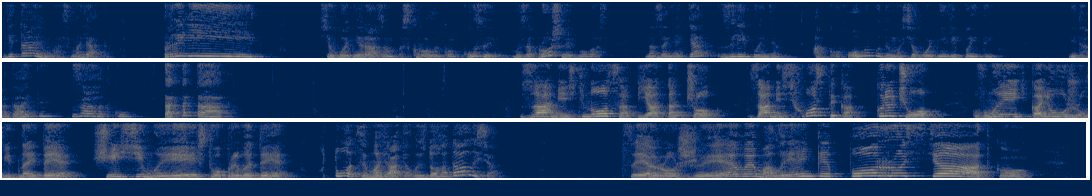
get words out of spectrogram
Вітаємо вас, малята! Привіт! Сьогодні разом з кроликом Кузею ми запрошуємо вас на заняття зліплення. А кого ми будемо сьогодні ліпити? Відгадайте загадку. Так, так, так. Замість носа п'ятачок, замість хвостика крючок. Вмить калюжу віднайде, ще й сімейство приведе. Хто це малята? Ви здогадалися? Це рожеве маленьке поросятко.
